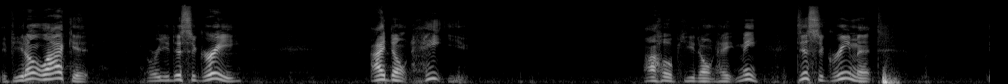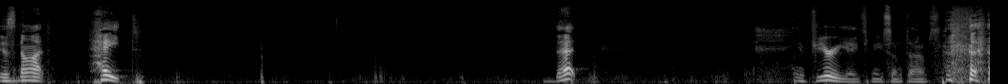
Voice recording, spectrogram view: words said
If you don't like it or you disagree, I don't hate you. I hope you don't hate me. Disagreement is not hate. That infuriates me sometimes.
